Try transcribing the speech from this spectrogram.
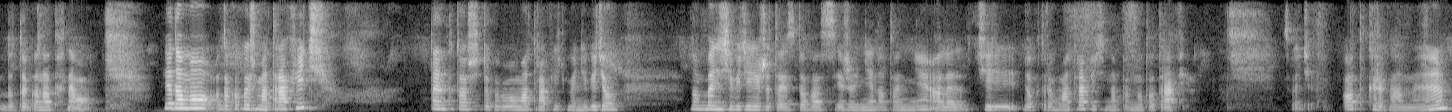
do tego natchnęło. Wiadomo, do kogoś ma trafić. Ten ktoś, do kogo ma trafić, będzie wiedział, no będziecie wiedzieli, że to jest do Was, jeżeli nie, no to nie, ale ci, do których ma trafić, na pewno to trafi. Słuchajcie, odkrywamy.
